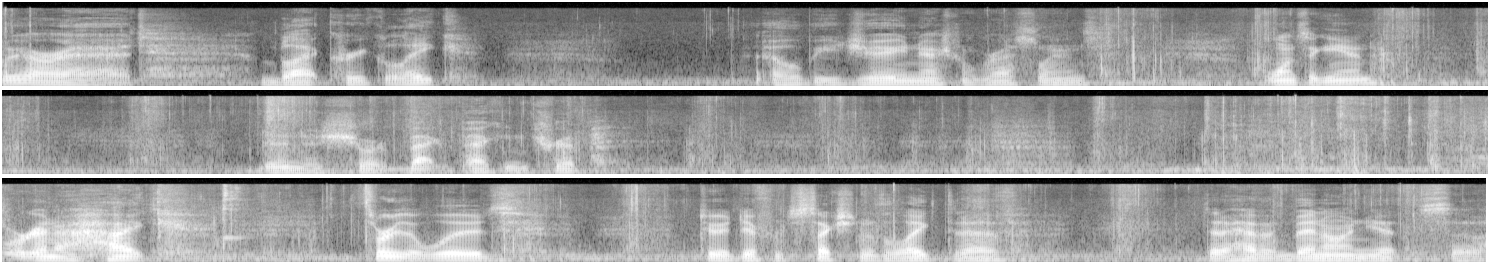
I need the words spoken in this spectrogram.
we are at Black Creek Lake, LBJ National Grasslands. Once again, doing a short backpacking trip. We're gonna hike through the woods to a different section of the lake that I've that I haven't been on yet. So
